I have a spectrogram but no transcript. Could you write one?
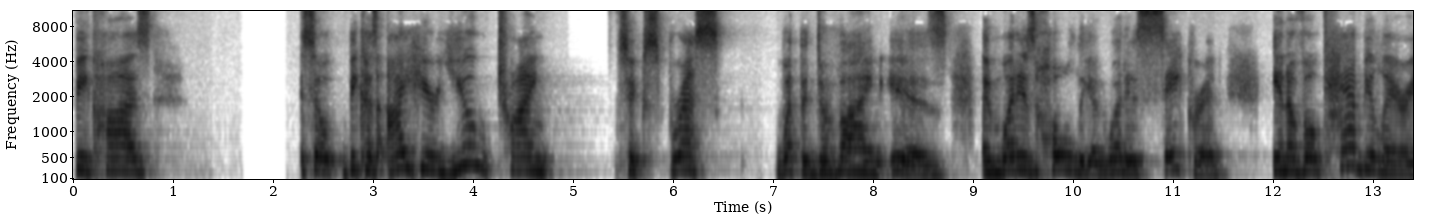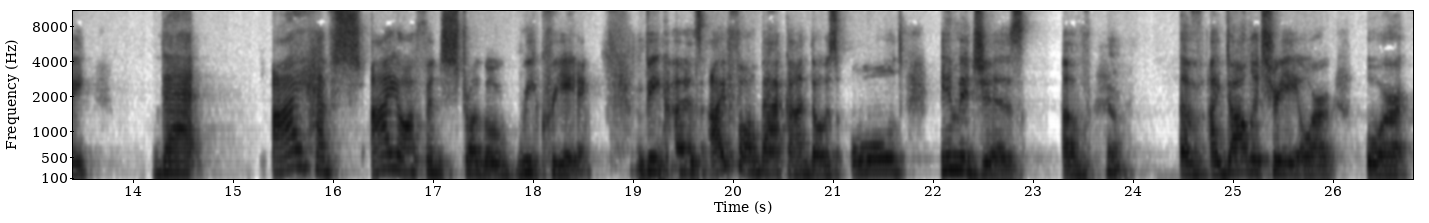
Because so because I hear you trying to express what the divine is and what is holy and what is sacred in a vocabulary that I have I often struggle recreating because I fall back on those old images of yeah. of idolatry or or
